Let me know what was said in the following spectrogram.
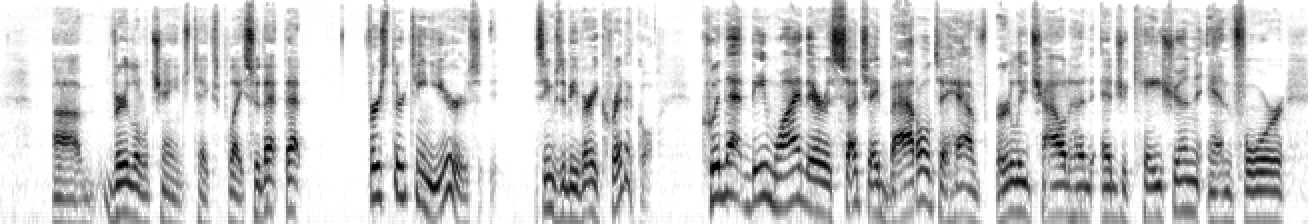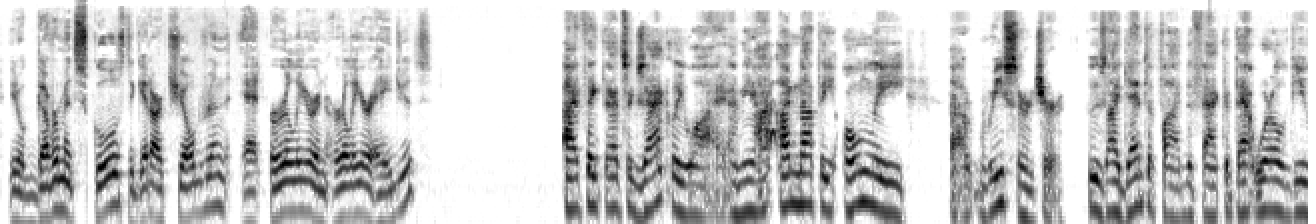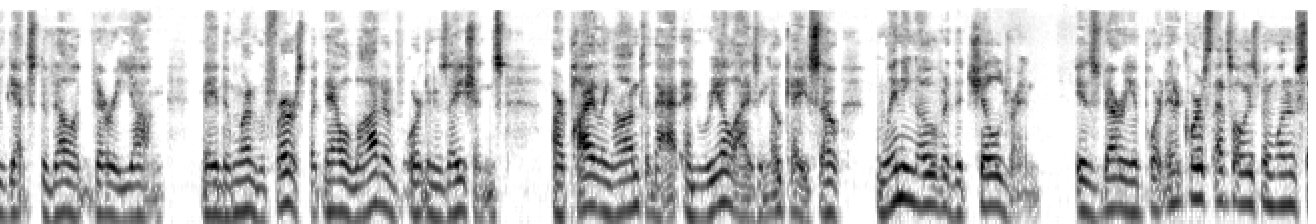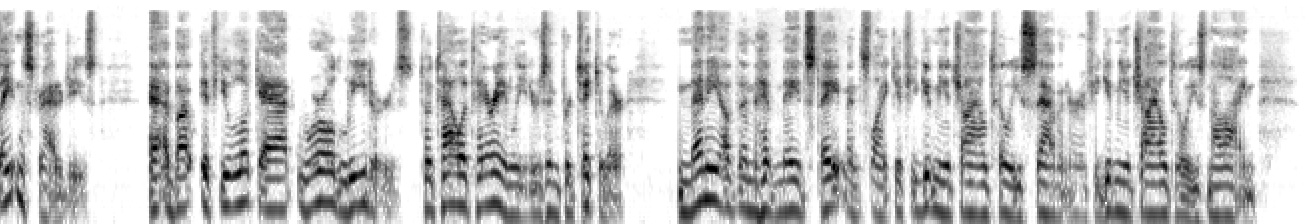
uh, very little change takes place. So that that first 13 years seems to be very critical. Could that be why there is such a battle to have early childhood education and for you know government schools to get our children at earlier and earlier ages? I think that's exactly why. I mean, I, am not the only uh, researcher who's identified the fact that that worldview gets developed very young may have been one of the first, but now a lot of organizations are piling onto that and realizing, okay, so winning over the children is very important. And of course, that's always been one of Satan's strategies. Uh, but if you look at world leaders, totalitarian leaders in particular, many of them have made statements like, if you give me a child till he's seven, or if you give me a child till he's nine,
